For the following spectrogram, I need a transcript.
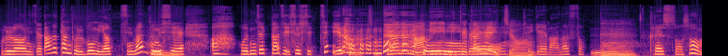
물론 이제 따뜻한 돌봄이었지만 동시에 음. 아 언제까지 있을 수 있지? 이런 그렇죠. 불안한 마음이 밑에 깔려 네, 있죠. 되게 많았었고 네. 그랬어서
